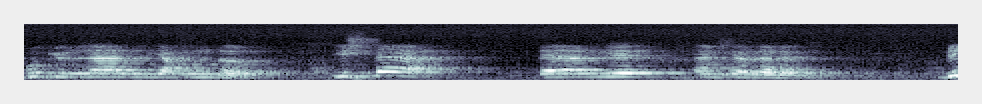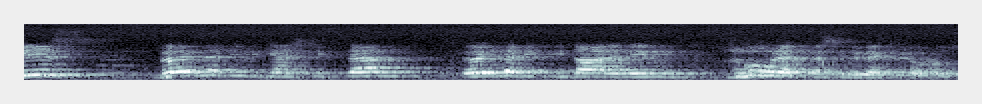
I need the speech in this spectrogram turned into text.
bu günler yakındır. İşte değerli hemşerilerim, biz böyle bir gençlikten öyle bir idarenin zuhur etmesini bekliyoruz.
